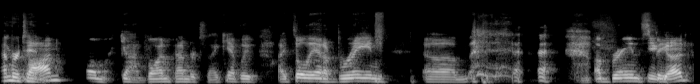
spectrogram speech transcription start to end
Pemberton. Vaughn? Oh my God, Vaughn Pemberton. I can't believe I totally had a brain, um, a brain You space. good?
